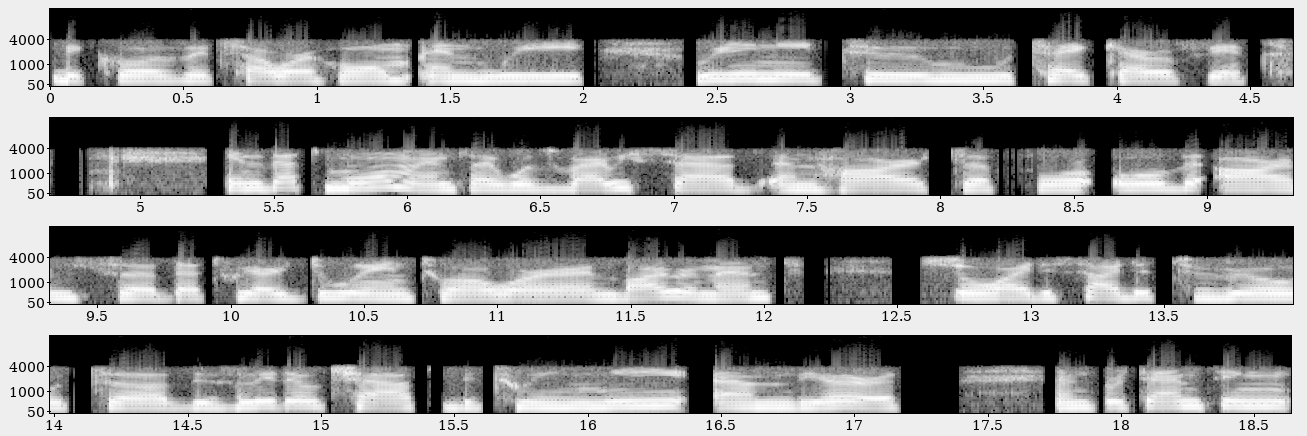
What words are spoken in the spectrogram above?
because it's our home and we really need to take care of it. In that moment, I was very sad and hurt for all the harms uh, that we are doing to our environment. So I decided to write uh, this little chat between me and the earth and pretending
